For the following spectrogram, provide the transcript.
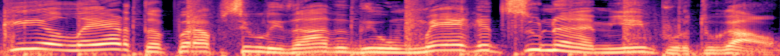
que alerta para a possibilidade de um mega tsunami em Portugal.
